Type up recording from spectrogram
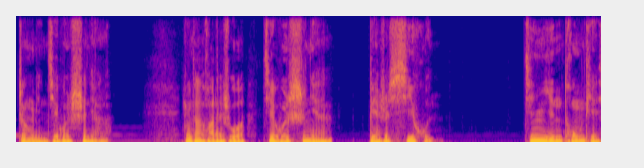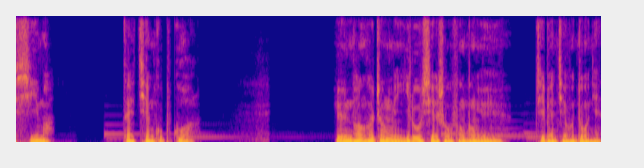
郑敏结婚十年了，用他的话来说，结婚十年便是锡婚，金银铜铁锡嘛，再坚固不过了。岳云鹏和郑敏一路携手，风风雨雨，即便结婚多年，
